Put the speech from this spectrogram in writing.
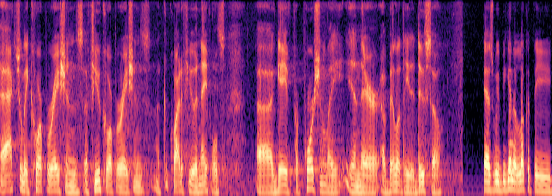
actually corporations, a few corporations, uh, quite a few in Naples, uh, gave proportionally in their ability to do so. As we begin to look at the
